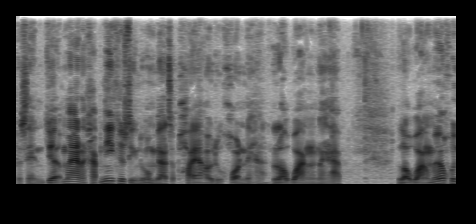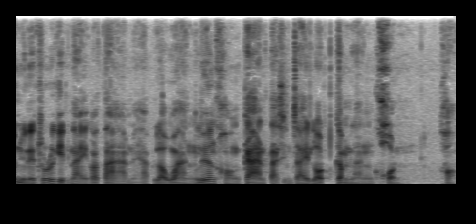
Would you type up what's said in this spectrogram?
20%เยอะมากนะครับ นี่คือสิ่งที่ผมอยากจะพอยเอาทุกคนนะฮะระวังนะครับ ระวังไม่ว่าคุณอยู่ในธุรกิจไหนก็ตามนะครับ ระวังเรื่องของการตัดสินใจลดกำลังคนของ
